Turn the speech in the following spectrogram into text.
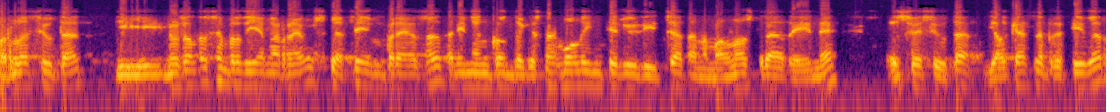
per la ciutat i nosaltres sempre diem a Reus que fer empresa, tenint en compte que està molt interioritzat en el nostre ADN, és fer ciutat. I el cas de Preciber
